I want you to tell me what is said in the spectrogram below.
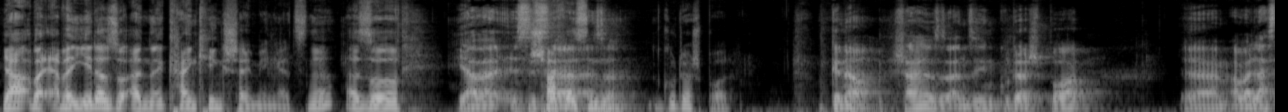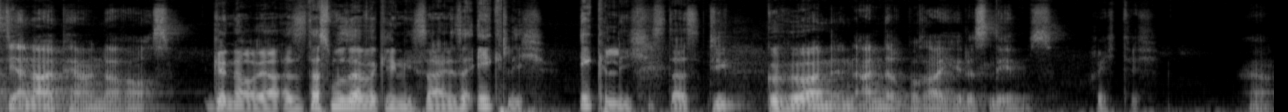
Ja, aber, aber jeder so, äh, kein King-Shaming jetzt, ne? Also, Ja, aber es ist Schach ja, ist ein also, guter Sport. genau, Schach ist an sich ein guter Sport, ähm, aber lass die Analperlen da raus. Genau, ja. Also, das muss ja wirklich nicht sein. Das ist ja eklig. Ekelig ist das. Die gehören in andere Bereiche des Lebens. Richtig. Ja,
